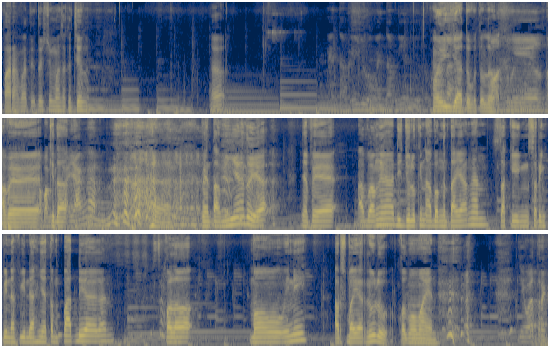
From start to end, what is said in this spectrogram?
Parah banget itu cuma masa kecil juga oh iya tuh betul tuh. Sampai Abang kita Tamiya tuh ya nyampe abangnya dijulukin abang gentayangan saking sering pindah-pindahnya tempat dia kan kalau mau ini harus bayar dulu kalau mau main Nyewa trek.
